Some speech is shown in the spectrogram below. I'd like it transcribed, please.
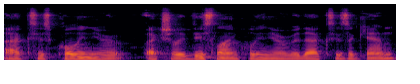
axis collinear actually this line collinear with axis again.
